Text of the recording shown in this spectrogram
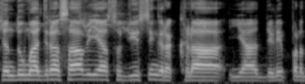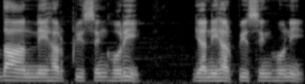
ਚੰਦੂ ਮਾਜਰਾ ਸਾਹਿਬ ਜਾਂ ਸੁਰਜੀਤ ਸਿੰਘ ਰਖੜਾ ਜਾਂ ਜਿਹੜੇ ਪ੍ਰਧਾਨ ਨੇ ਹਰਪ੍ਰੀਤ ਸਿੰਘ ਹੋਰੀ ਯਾਨੀ ਹਰਪ੍ਰੀਤ ਸਿੰਘ ਹੋਣੀ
